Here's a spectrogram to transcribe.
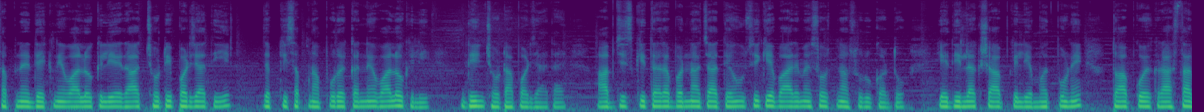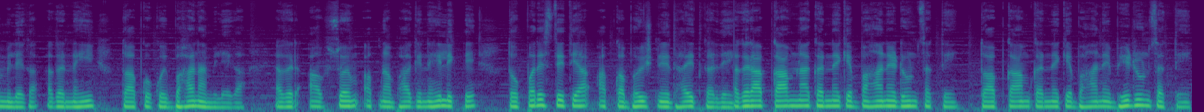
सपने देखने वालों के लिए रात छोटी पड़ जाती है। जबकि सपना पूरे करने वालों के लिए दिन छोटा पड़ जाता है। आप जिसकी तरह बनना चाहते हो, उसी के बारे में सोचना शुरू कर दो। यदि लक्ष्य आपके लिए महत्वपूर्ण है तो आपको एक रास्ता मिलेगा। अगर नहीं तो आपको कोई बहाना मिलेगा। अगर आप स्वयं अपना भाग्य नहीं लिखते तो परिस्थितियाँ आपका भविष्य निर्धारित कर दें अगर आप काम ना करने के बहाने ढूंढ सकते हैं तो आप काम करने के बहाने भी ढूंढ सकते हैं।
